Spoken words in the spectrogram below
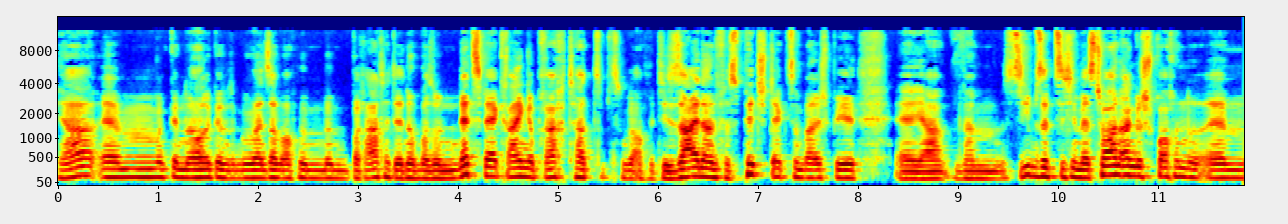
ja, ähm, genau, gemeinsam auch mit, mit einem Berater, der nochmal so ein Netzwerk reingebracht hat, sogar auch mit Designern fürs Pitch Deck zum Beispiel, äh, ja, wir haben 77 Investoren angesprochen, ähm,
